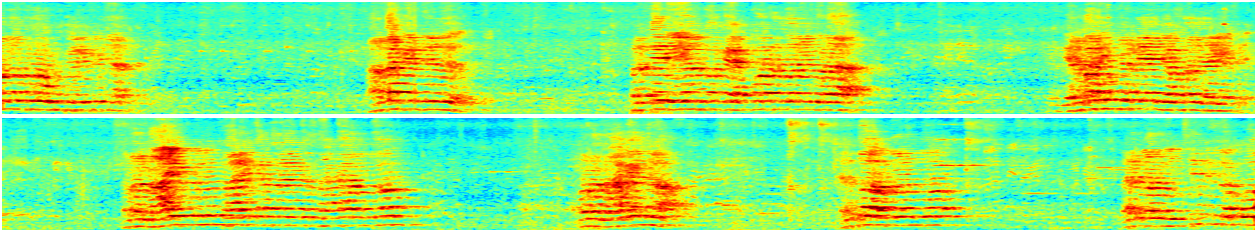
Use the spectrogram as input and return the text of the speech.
ఉన్నప్పుడు పిలిపించారు అన్నా క్యాంటీన్లు ప్రతి నియోజకవర్గ హెడ్ క్వార్టర్లోని కూడా నిర్వహించండి అని చెప్పడం జరిగింది. మన నాయకులు కార్యకర్తల యొక్క సహకారంతో మన నాగేంద్ర ఎంతో అభిమానంతో మరి మనం ఇచ్చింది తక్కువ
